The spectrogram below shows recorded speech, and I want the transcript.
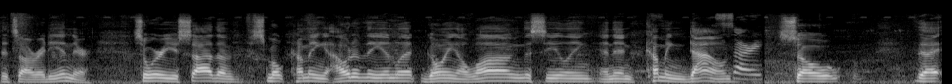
that's already in there. So where you saw the smoke coming out of the inlet, going along the ceiling, and then coming down. Sorry. So the,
